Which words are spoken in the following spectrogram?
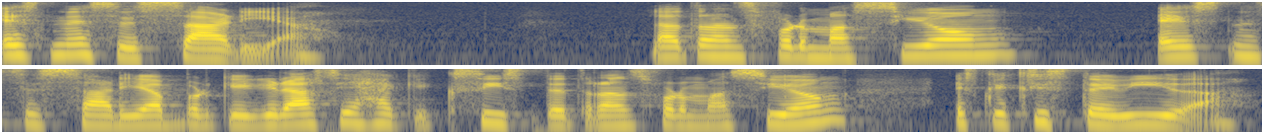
es necesaria. La transformación es necesaria porque gracias a que existe transformación es que existe vida.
